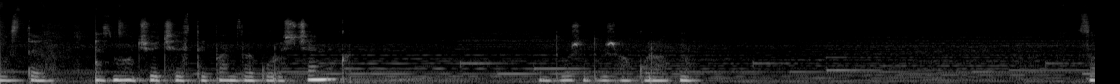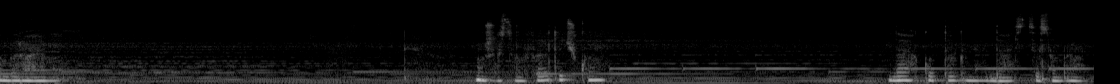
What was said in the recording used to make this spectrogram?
Замостила. Я змочую чистий пензлик у розчинник. Дуже-дуже акуратно забираємо. Може салфеточкою. Легко так не вдасться забрати.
